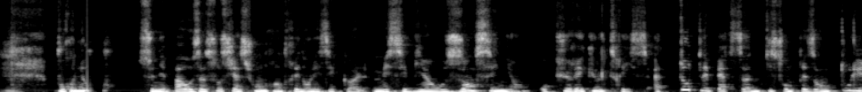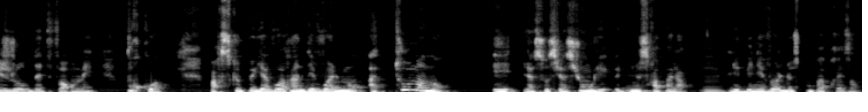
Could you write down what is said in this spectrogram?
Mm. Pour nous, ce n'est pas aux associations de rentrer dans les écoles, mais c'est bien aux enseignants, aux puricultrices, à toutes les personnes qui sont présentes tous les jours d'être formées. Pourquoi? Parce que peut y avoir un dévoilement à tout moment et l'association ne sera pas là. Hmm. Les bénévoles ne seront pas présents.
